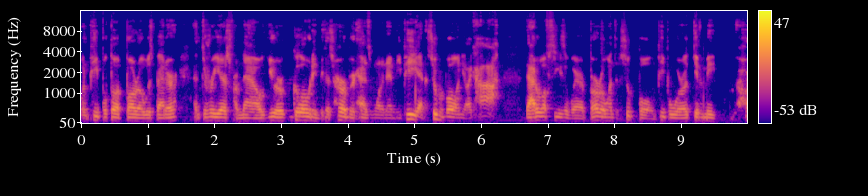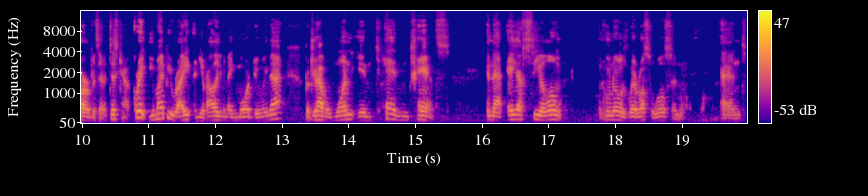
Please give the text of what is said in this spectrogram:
when people thought Burrow was better. And three years from now, you're gloating because Herbert has won an MVP and a Super Bowl. And you're like, ha, that off season where Burrow went to the Super Bowl and people were giving me Herbert's at a discount. Great. You might be right. And you're probably going to make more doing that. But you have a one in 10 chance in that AFC alone who knows where Russell Wilson and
